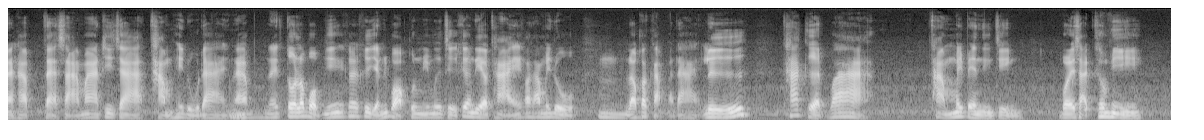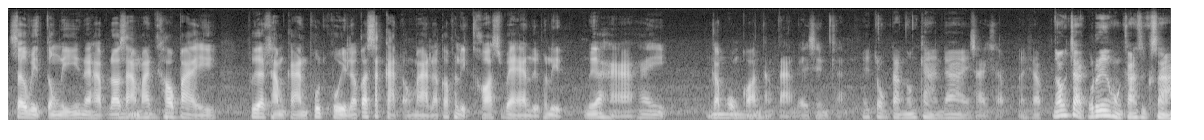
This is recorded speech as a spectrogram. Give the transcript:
นะครับ แต่สามารถที่จะทำให้ดูได้นะครับอืมในตัวระบบนี้ก็คืออย่างที่บอกคุณมีมือถือเครื่องเดียวถ่ายให้เขาทำให้ดูอืมแล้วก็กลับมาได้ หรือถ้าเกิดว่าทำไม่เป็นจริง ๆ บริษัทก็มี service ตรงนี้นะครับ เราสามารถเข้าไปเพื่อทำการพูดคุย แล้วก็สกัดออกมา แล้วก็ผลิต courseware หรือผลิตเนื้อหาให้กับองค์กรต่างๆ ได้เช่นกัน ให้ตรงตามต้องการได้ใช่ครับนะครับ นอกจากเรื่องของการศึกษา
